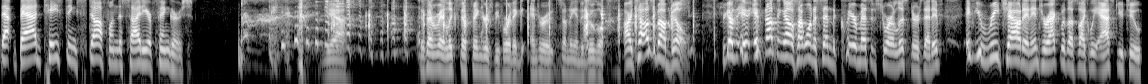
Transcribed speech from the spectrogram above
that bad tasting stuff on the side of your fingers. Yeah. Because everybody licks their fingers before they enter something into Google. All right, tell us about Bill. Because if, if nothing else, I want to send a clear message to our listeners that if if you reach out and interact with us like we ask you to,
